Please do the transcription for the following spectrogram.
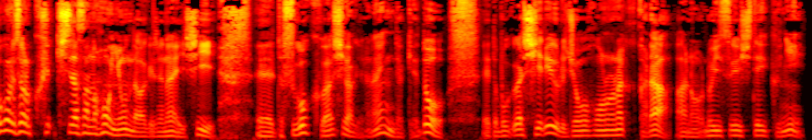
僕もその岸田さんの本読んだわけじゃないし、えっ、ー、と、すごく詳しいわけじゃないんだけど、えっ、ー、と、僕が知り得る情報の中から、あの、類推していくに、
